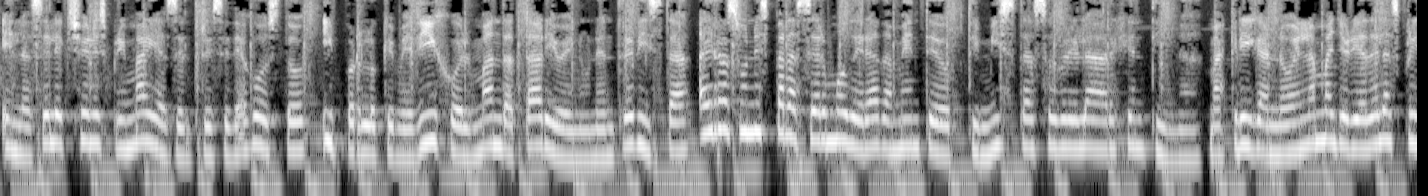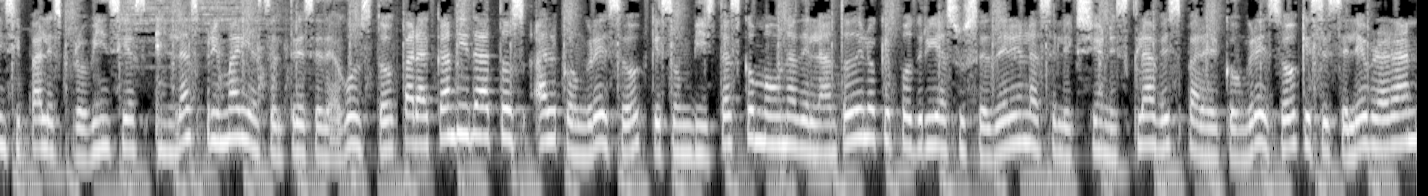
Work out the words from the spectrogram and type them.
en las elecciones primarias del 13 de agosto y por lo que me dijo el mandatario en una entrevista, hay razones para ser moderadamente optimista sobre la Argentina. Macri ganó en la mayoría de las principales provincias en las primarias del 13 de agosto para candidatos al Congreso que son vistas como un adelanto de lo que podría suceder en las elecciones claves para el Congreso que se celebrarán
